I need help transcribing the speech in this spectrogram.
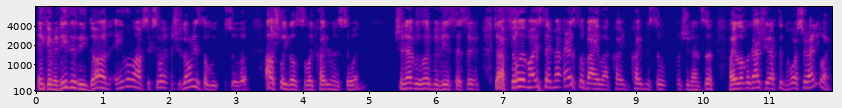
In Kamenida done, Ein Lav Six she don't use the Lusuva, Al Shli goes to like Kaidim and Suin. She lived with his sister. To fill him, I say, Maris Labaila, Kaidim and Suin, Shenansa, I love a guy, she'd have to divorce her anyway.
